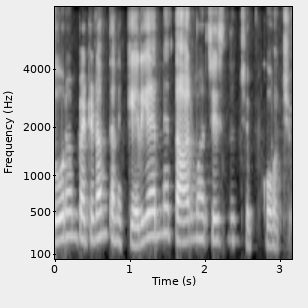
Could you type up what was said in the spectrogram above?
దూరం పెట్టడం తన కెరియర్‌నే తారుమారు చేసిందని చెప్పుకోవచ్చు.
